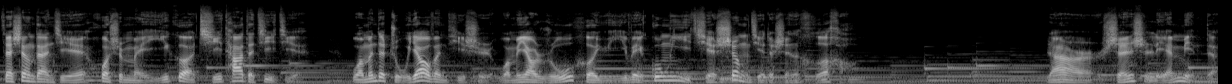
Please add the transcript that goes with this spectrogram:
在圣诞节或是每一个其他的季节，我们的主要问题是我们要如何与一位公义且圣洁的神和好。然而，神是怜悯的。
